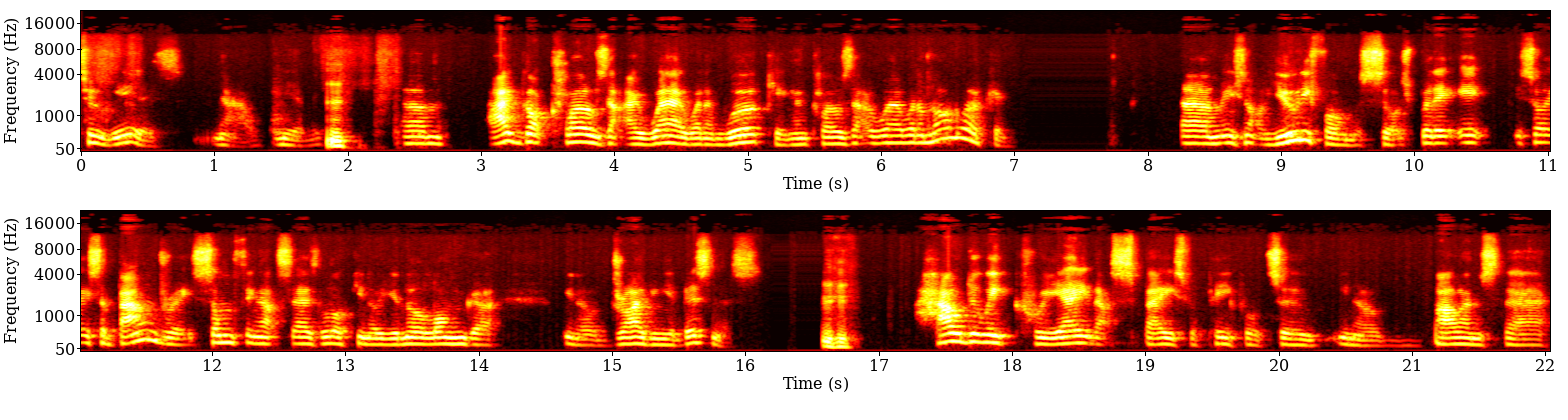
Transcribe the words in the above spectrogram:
two years now, nearly, mm. um, I've got clothes that I wear when I'm working and clothes that I wear when I'm not working. Um, it's not a uniform as such, but it, it so it's a boundary. It's something that says, look, you know, you're no longer, you know, driving your business. Mm-hmm how do we create that space for people to, you know, balance their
